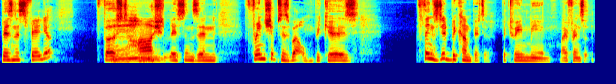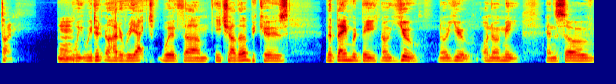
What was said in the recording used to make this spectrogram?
business failure first mm. harsh lessons in friendships as well, because things did become better between me and my friends at the time. Mm. We, we didn't know how to react with um, each other because the blame would be no you, no you, or no me. And so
